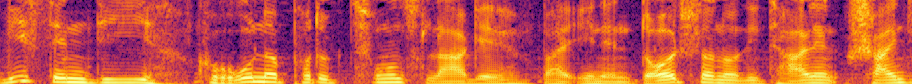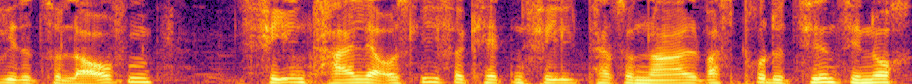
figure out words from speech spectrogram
Wie ist denn die Corona-Produktionslage bei Ihnen? Deutschland und Italien scheint wieder zu laufen fehlen Teile aus Lieferketten, fehlt Personal. Was produzieren Sie noch?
